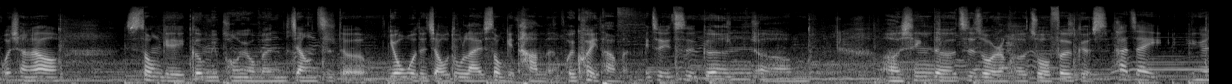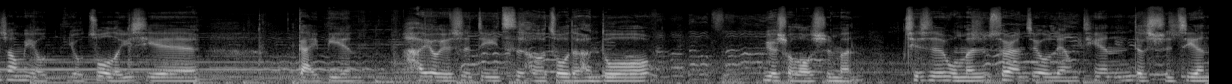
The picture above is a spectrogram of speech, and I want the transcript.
我想要送给歌迷朋友们这样子的，由我的角度来送给他们，回馈他们。这一次跟呃呃新的制作人合作，Fergus，他在音乐上面有有做了一些改编，还有也是第一次合作的很多乐手老师们。其实我们虽然只有两天的时间，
